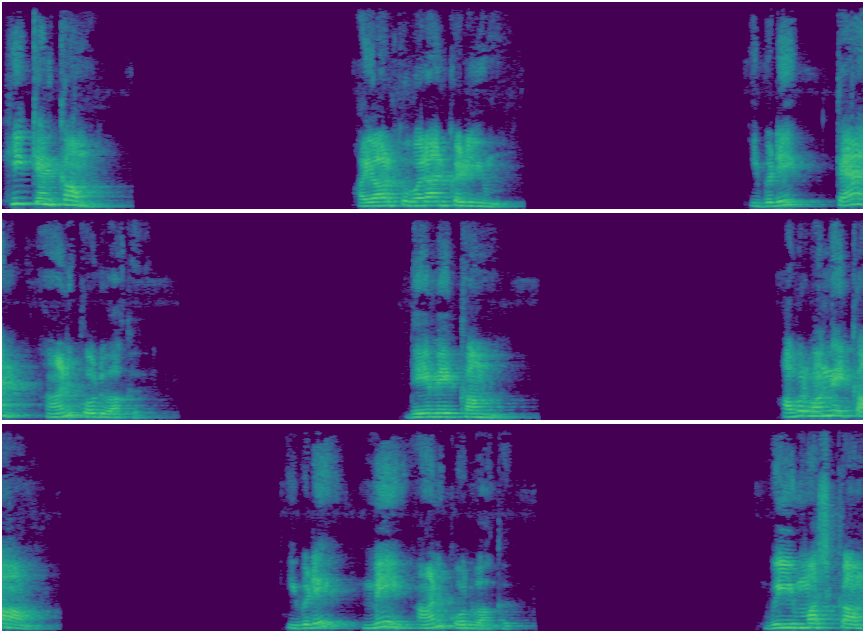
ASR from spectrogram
ഹി ക്യാൻ കം അയാൾക്ക് വരാൻ കഴിയും ഇവിടെ ക്യാൻ ആണ് കോഡ് വാക്ക് ദേ മേ കം അവർ വന്നേക്കാം ഇവിടെ മേ ആണ് കോഡ് വാക്ക് വി മസ്റ്റ് കം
